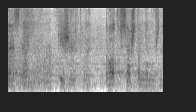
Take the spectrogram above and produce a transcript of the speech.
Холодная сталь и жертва. Вот все, что мне нужно.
